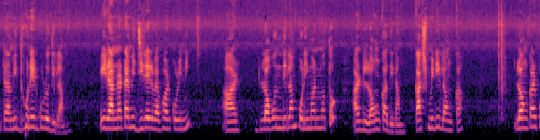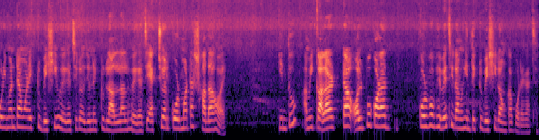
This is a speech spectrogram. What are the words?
এটা আমি ধনের গুঁড়ো দিলাম। এই রান্নাটা আমি জিরের ব্যবহার করিনি। আর লবণ দিলাম পরিমাণ মতো, আর লঙ্কা দিলাম, কাশ্মীরি লঙ্কা। লঙ্কার পরিমাণটা আমার একটু বেশি হয়ে গেছিল, ওই জন্য একটু লাল লাল হয়ে গেছে। অ্যাকচুয়াল কোরমাটা সাদা হয়। কিন্তু আমি কালারটা অল্প করার করব ভেবেছিলাম, কিন্তু একটু বেশি লঙ্কা পড়ে গেছে।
